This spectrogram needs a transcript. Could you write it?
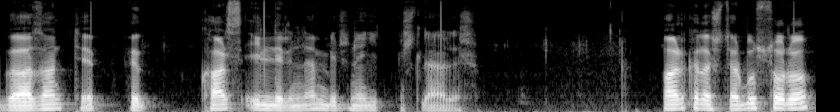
Gaziantep ve Kars illerinden birine gitmişlerdir. Arkadaşlar bu soru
